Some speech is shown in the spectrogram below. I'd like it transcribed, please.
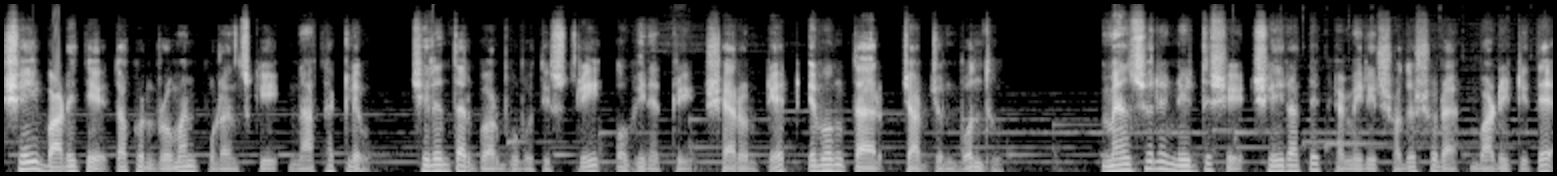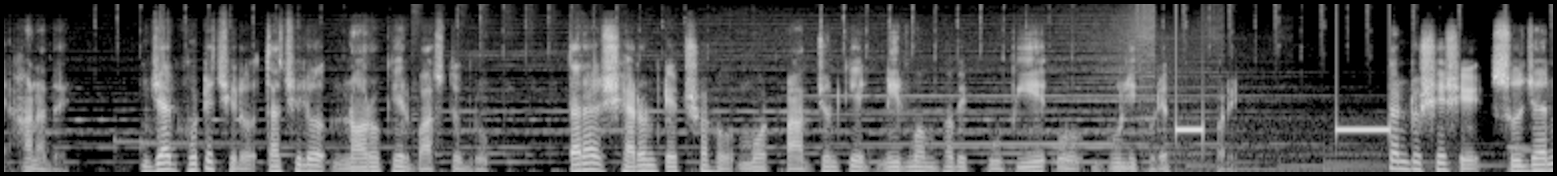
সেই বাড়িতে তখন রোমান পোলান্সকি না থাকলেও ছিলেন তার গর্ভবতী স্ত্রী, অভিনেত্রী শ্যারন টেট এবং তার চারজন বন্ধু। ম্যানসনের নির্দেশে সেই রাতে ফ্যামিলির সদস্যরা বাড়িটিতে হানা দেয়। যা ঘটেছিল তা ছিল নরকের বাস্তব রূপ। তারা শ্যারন টেট সহ মোট পাঁচজনকে নির্মমভাবে কুপিয়ে ও গুলি করে করে। কাণ্ড শেষে সুজান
